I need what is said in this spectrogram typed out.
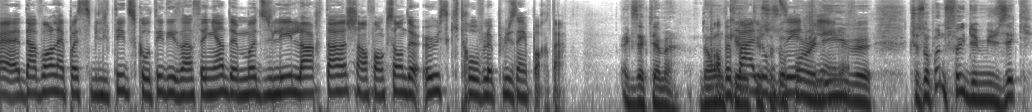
euh, d'avoir la possibilité du côté des enseignants de moduler leurs tâches en fonction de eux, ce qu'ils trouvent le plus important. Exactement. Donc, que, ce soit pas un livre, que ce soit pas une feuille de musique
